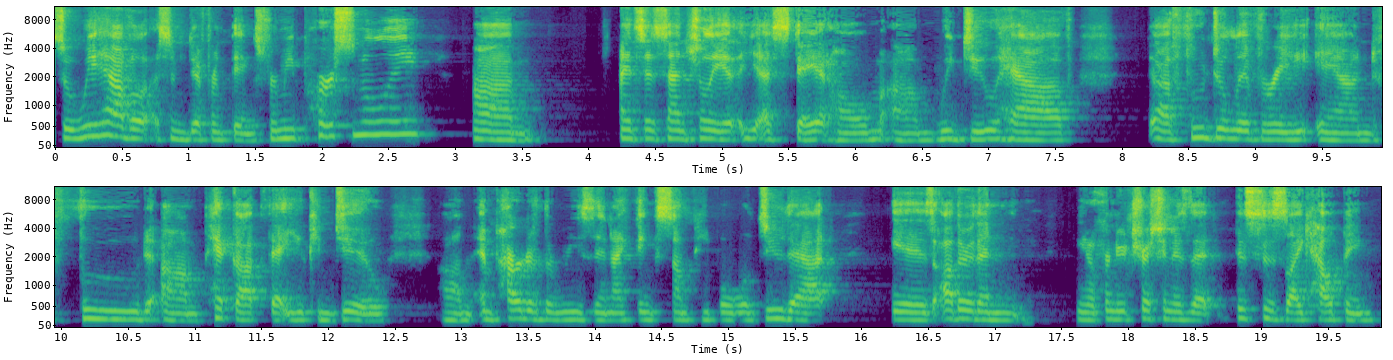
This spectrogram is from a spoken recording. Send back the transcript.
so we have uh, some different things. For me personally, um, it's essentially a, a, stay at home. Um, we do have uh, food delivery and food um, pickup that you can do. Um, and part of the reason I think some people will do that is other than you know for nutrition is that this is like helping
